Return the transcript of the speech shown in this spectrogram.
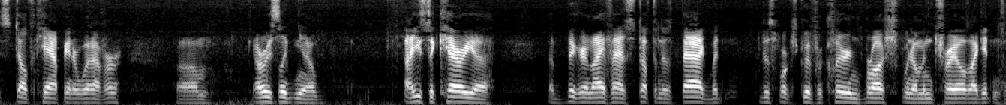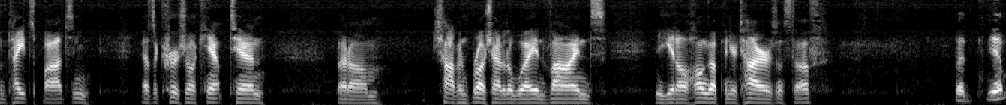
stealth camping or whatever. Um, I recently, you know, I used to carry a, a bigger knife I had stuffed in this bag, but this works good for clearing brush when I'm in trails. I get in some tight spots, and that's a Kershaw Camp 10. But um, chopping brush out of the way and vines, you get all hung up in your tires and stuff. But yep,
